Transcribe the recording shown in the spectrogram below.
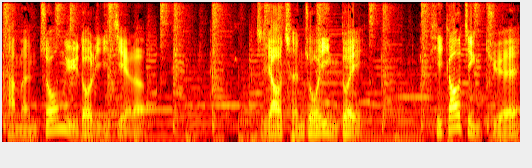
他们终于都理解了。只要沉着应对。提高警觉，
